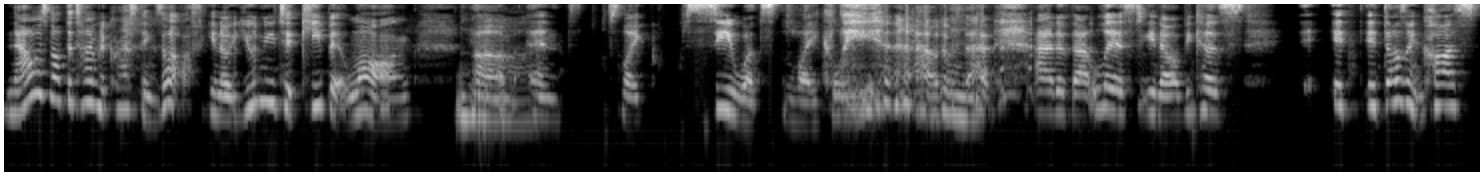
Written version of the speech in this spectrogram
now is not the time to cross things off. You know, you need to keep it long um, and like see what's likely out of that out of that list you know because it it doesn't cost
